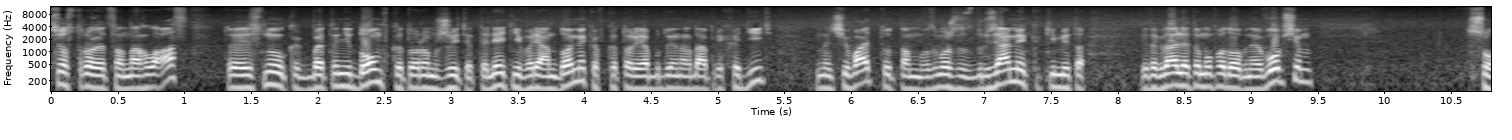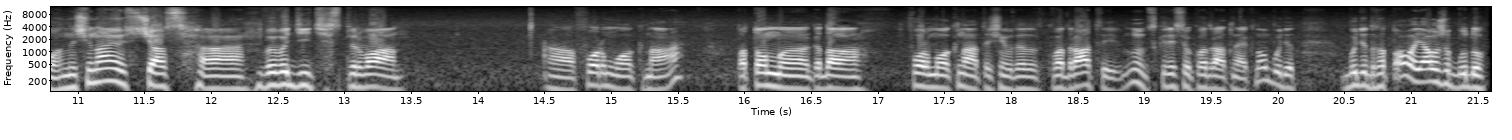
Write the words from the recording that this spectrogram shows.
все строится на глаз. То есть, ну, как бы это не дом, в котором жить, это летний вариант домика, в который я буду иногда приходить, ночевать, тут там, возможно, с друзьями какими-то и так далее и тому подобное. В общем, что, начинаю сейчас а, выводить сперва а, форму окна, потом, а, когда форму окна, точнее вот этот квадрат, и, ну, скорее всего, квадратное окно будет, будет готово, я уже буду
